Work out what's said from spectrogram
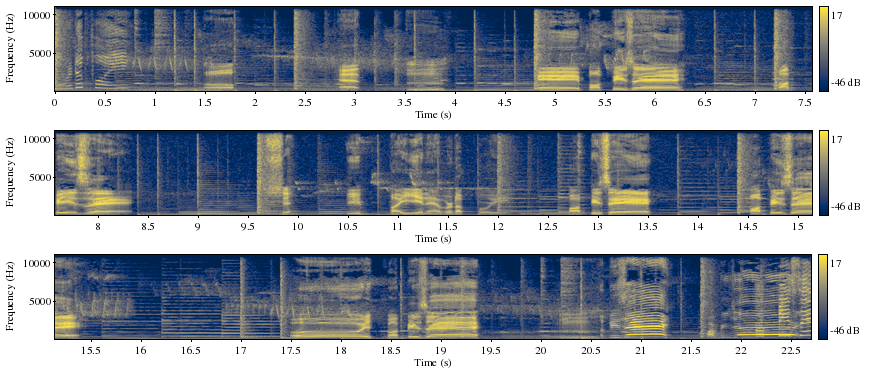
എവിടെ പോയി ഓ. ഏയ് പപ്പീസേ! പപ്പീസേ! ഈ പയ്യൻ എവിടെ പോയി? പപ്പീസേ! പപ്പീസേ! ഓയ് പപ്പീസേ ഉം. പപ്പീസേ പപ്പീസേ പപ്പീസേ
